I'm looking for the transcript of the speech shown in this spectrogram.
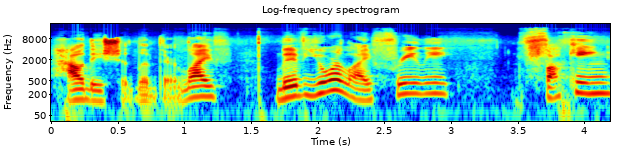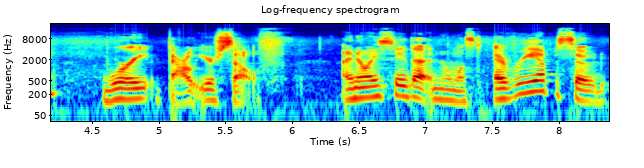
how they should live their life. Live your life freely. Fucking worry about yourself. I know I say that in almost every episode,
